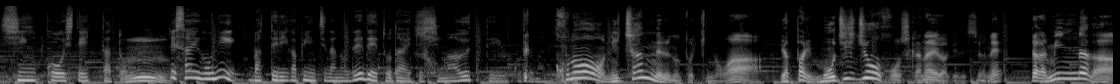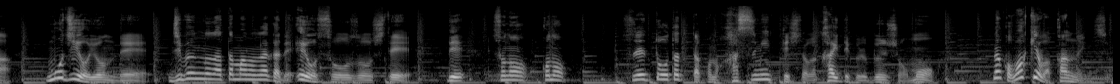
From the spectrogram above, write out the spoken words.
進行していったと。うん。で最後にバッテリーがピンチなのでで途絶えてしまうっていうことでなんです、ね、この2チャンネルの時のはやっぱり文字情報しかないわけですよね。だからみんなが文字を読んで自分の頭の中で絵を想像してでそのこのスレッドを立てたこの蓮見って人が書いてくる文章もなんかわけわかんないんですよ。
